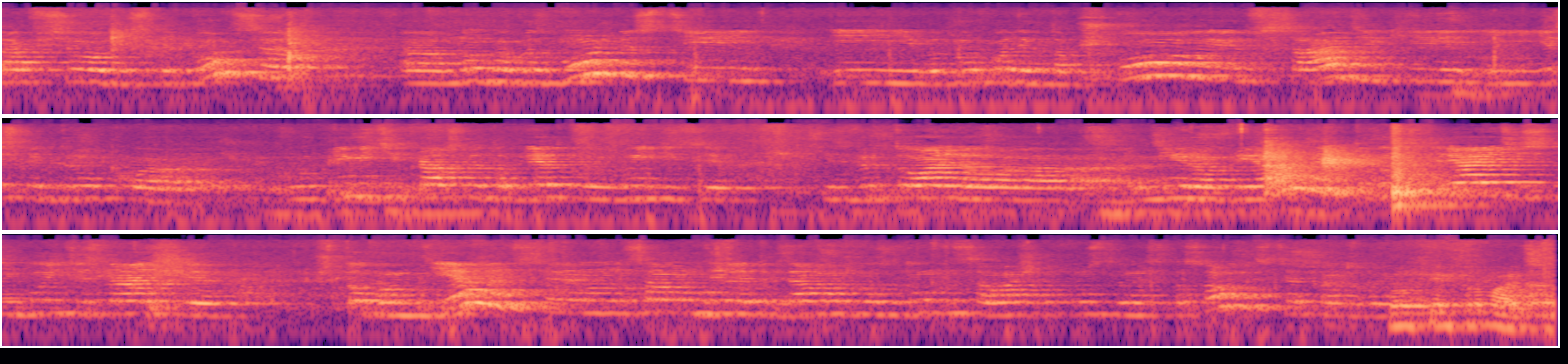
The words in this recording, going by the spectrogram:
так все достается, э, много возможностей, и вот мы ходим там в школы, в садики, и если вдруг э, вы примете красную таблетку и выйдете из виртуального мира в реальный, то вы потеряетесь, не будете знать, э, что вам делать, Э, но на самом деле тогда можно задуматься о ваших умственных способностях, как бы. Пункт інформації.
